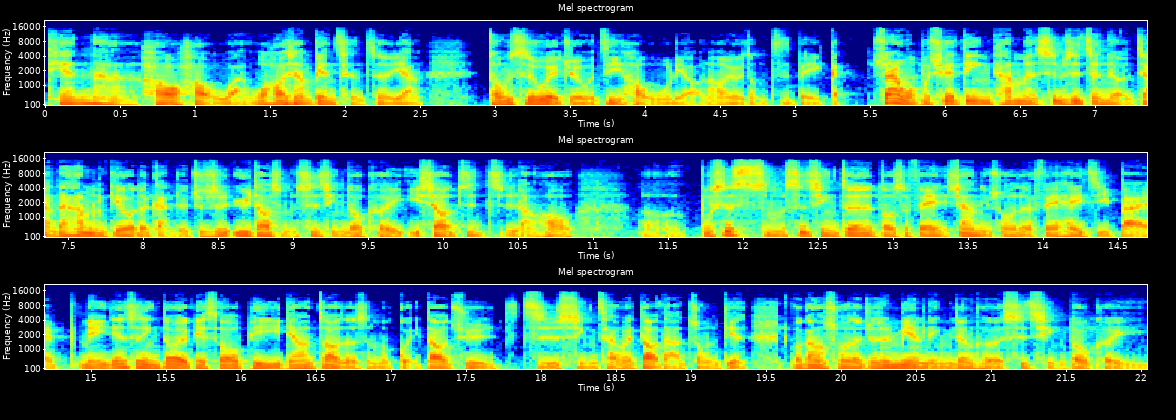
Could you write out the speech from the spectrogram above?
天哪，好好玩，我好想变成这样。同时，我也觉得我自己好无聊，然后有一种自卑感。虽然我不确定他们是不是真的有这样，但他们给我的感觉就是遇到什么事情都可以一笑置之，然后呃，不是什么事情真的都是非像你说的非黑即白，每一件事情都有 SOP，一定要照着什么轨道去执行才会到达终点。我刚刚说的就是面临任何事情都可以。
